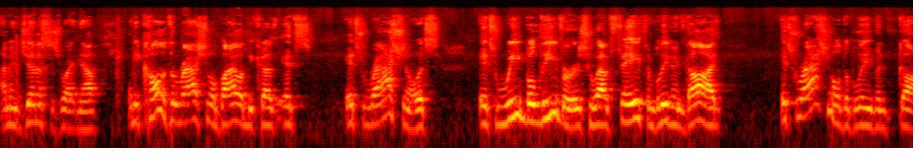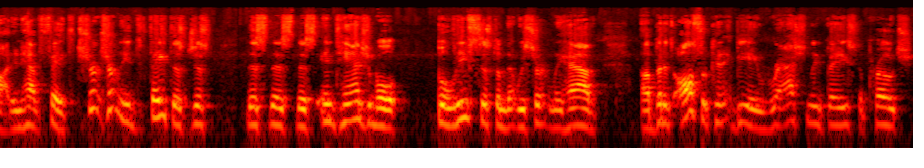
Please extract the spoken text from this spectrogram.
I'm in Genesis right now, and he called it the Rational Bible because it's it's rational. It's it's we believers who have faith and believe in God. It's rational to believe in God and have faith. Sure, certainly, faith is just this this this intangible belief system that we certainly have, uh, but it also can be a rationally based approach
